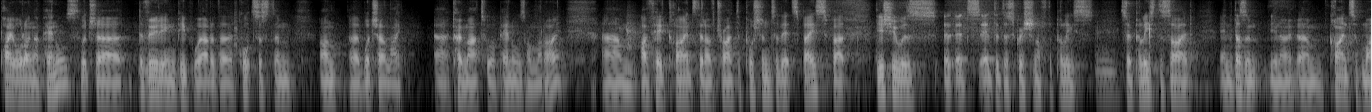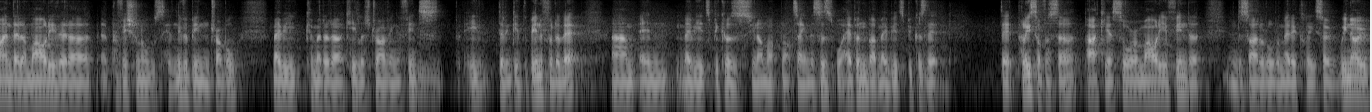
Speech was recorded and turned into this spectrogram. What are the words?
Pai oranga panels, which are diverting people out of the court system, on, uh, which are like uh, Komatua panels on Marae. Um, I've had clients that I've tried to push into that space, but the issue is uh, it's at the discretion of the police. Mm. So police decide. And it doesn't, you know, um, clients of mine that are Māori, that are uh, professionals, have never been in trouble, maybe committed a careless driving offence. Mm. He didn't get the benefit of that. Um, and maybe it's because, you know, I'm not, not saying this is what happened, but maybe it's because that that police officer, Pākehā, saw a Māori offender and decided automatically. So we know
